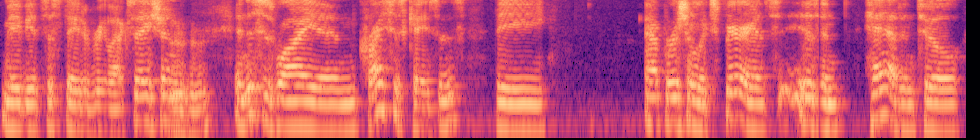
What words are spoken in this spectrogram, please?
Maybe it's a state of relaxation. Mhm. And this is why, in crisis cases, the apparitional experience isn't had until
